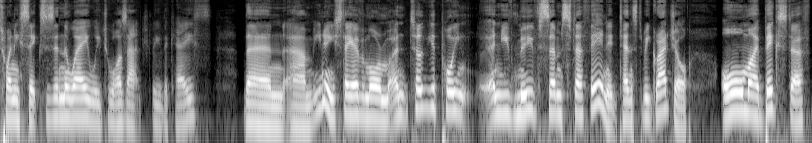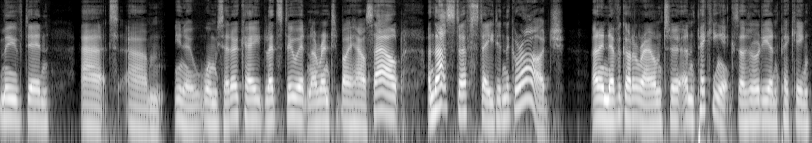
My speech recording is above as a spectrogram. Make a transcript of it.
26 is in the way, which was actually the case, then um, you know you stay over more and until your point, and you've moved some stuff in. It tends to be gradual. All my big stuff moved in at um, you know when we said okay, let's do it, and I rented my house out, and that stuff stayed in the garage, and I never got around to unpicking it because I was already unpicking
